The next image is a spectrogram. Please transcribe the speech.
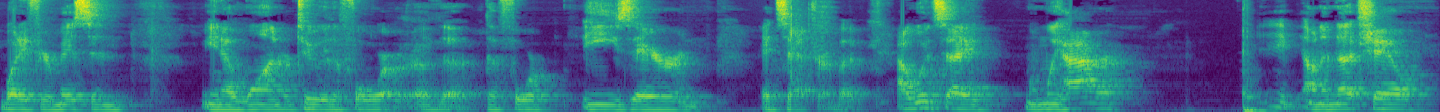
what if you're missing, you know, one or two of the four of the, the four E's there and etc. But I would say when we hire, on a nutshell,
